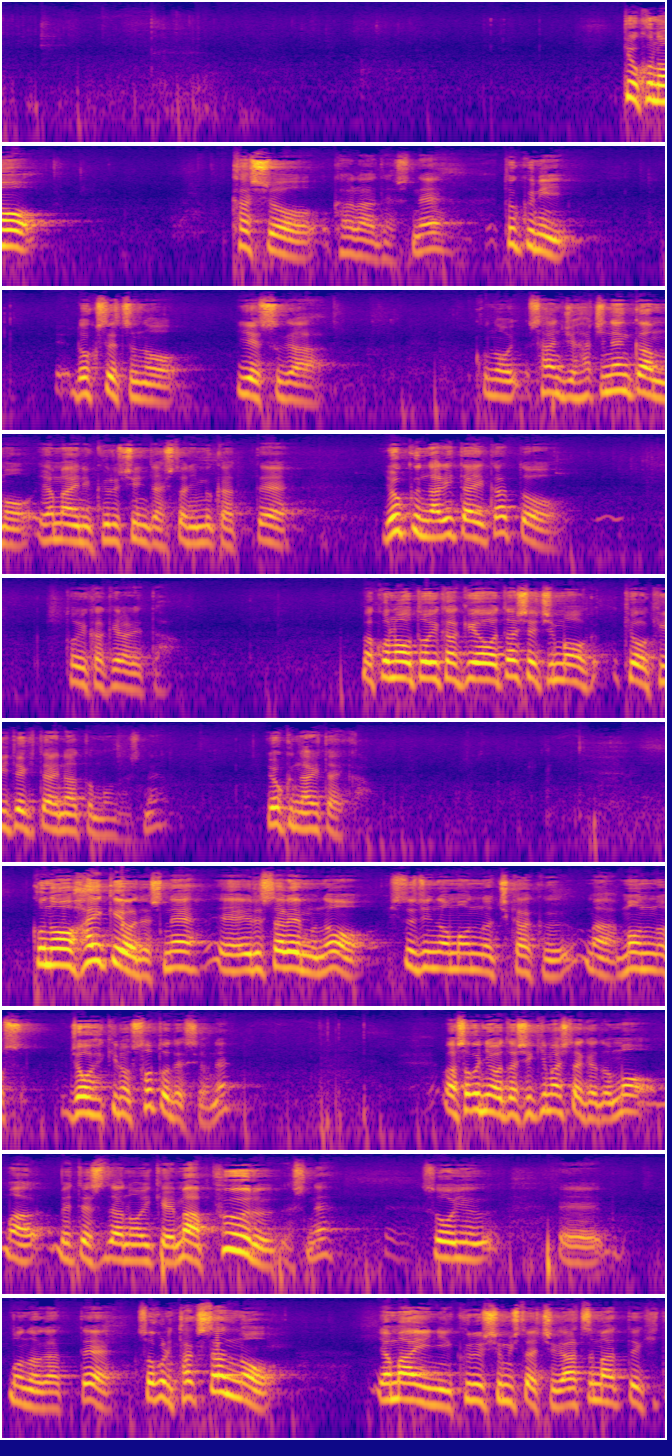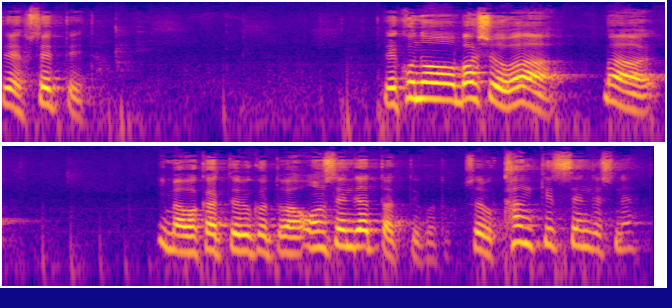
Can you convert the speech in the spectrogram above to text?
今日この箇所からですね特に6節のイエスがこの38年間も病に苦しんだ人に向かって良くなりたいかと問いかけられた、まあ、この問いかけを私たちも今日聞いていきたいなと思うんですね。良くなりたいか。この背景はですねエルサレムの羊の門の近く、まあ、門の城壁の外ですよね、まあ、そこに私行きましたけども、まあ、ベテスダの池、まあ、プールですね。そういう、えー、ものがあってそこにたくさんの病に苦しむ人たちが集まってきて伏せっていた。でこの場所はまあ今分かっていることは温泉であったということ。それも間欠泉ですね。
